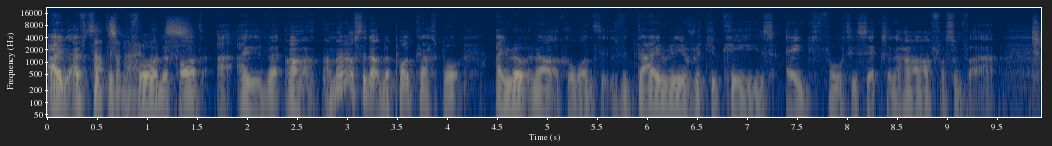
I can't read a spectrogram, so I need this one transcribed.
I, I've said this before in the pod. I, I've, uh, oh, I might not have said that on the podcast, but I wrote an article once. It was the diary of Richard Keys, aged 46 and a half or something like that.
